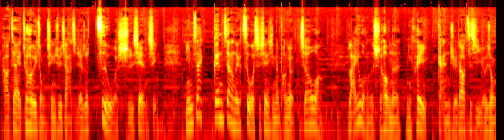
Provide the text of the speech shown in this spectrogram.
好，在最后一种情绪价值叫做自我实现型。你们在跟这样的一个自我实现型的朋友交往、来往的时候呢，你可以感觉到自己有一种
